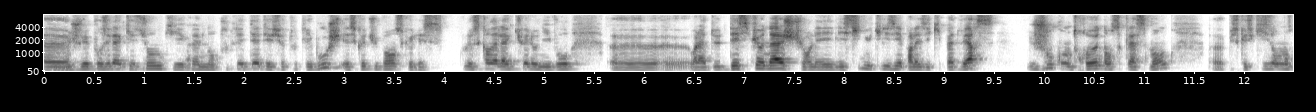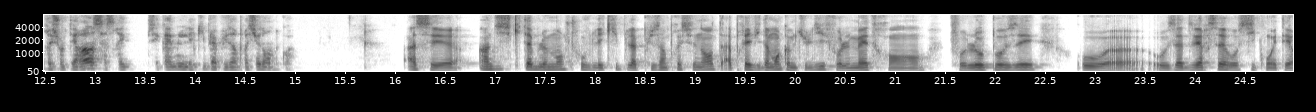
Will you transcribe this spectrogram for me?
Euh, je vais poser la question qui est quand même dans toutes les têtes et sur toutes les bouches. Est-ce que tu penses que le scandale actuel au niveau euh, euh, voilà, d'espionnage sur les, signes utilisés par les équipes adverses joue contre eux dans ce classement Puisque ce qu'ils ont montré sur le terrain, ça serait, c'est quand même l'équipe la plus impressionnante. Quoi. Ah, c'est indiscutablement, je trouve, l'équipe la plus impressionnante. Après, évidemment, comme tu le dis, il faut le mettre en. faut l'opposer aux, adversaires aussi qui ont, été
